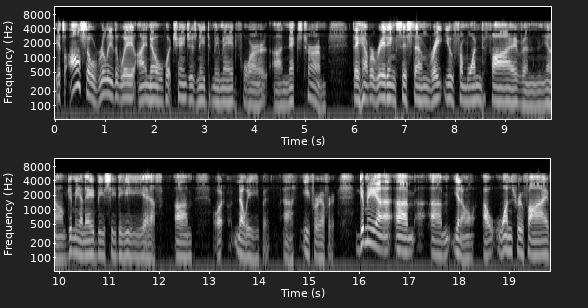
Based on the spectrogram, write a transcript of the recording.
It's also really the way I know what changes need to be made for uh, next term. They have a rating system, rate you from one to five, and you know, give me an A, B, C, D, E, F, um, or no E, but uh, E for effort. Give me a, um, um, you know, a one through five.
